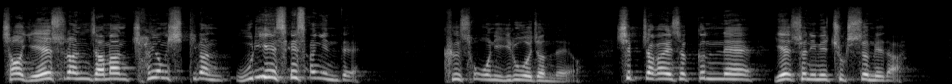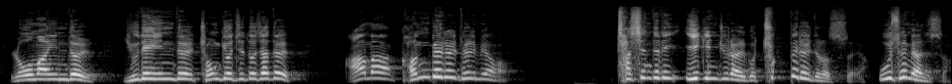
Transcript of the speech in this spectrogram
저 예수란 자만 처형시키면 우리의 세상인데 그 소원이 이루어졌네요. 십자가에서 끝내 예수님이 죽습니다. 로마인들, 유대인들, 종교 지도자들 아마 건배를 들며 자신들이 이긴 줄 알고 축배를 들었어요. 웃으면서.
